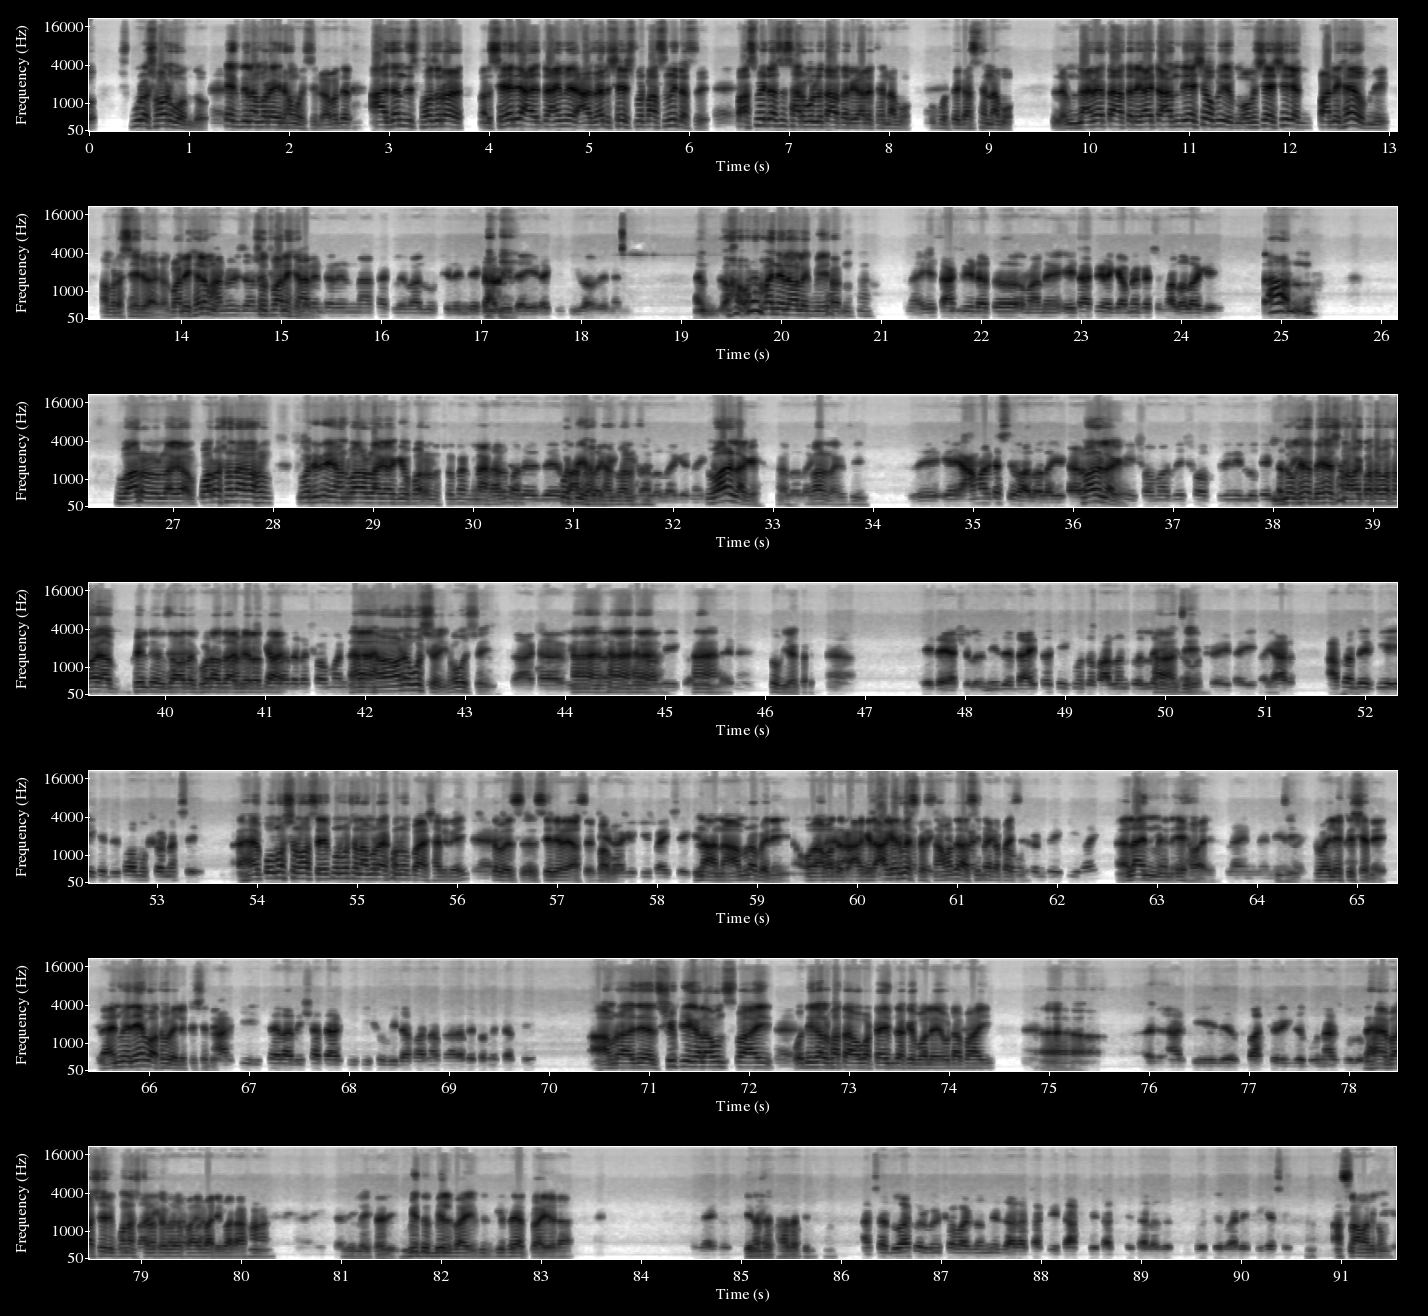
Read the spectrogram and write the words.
পুরো শহর বন্ধ। হ্যাঁ। একদিন আমরা এরকম হয়েছিল। আমাদের আজান দিস ফজরা মানে শহরে টাইমে আজান শেষ মানে পাঁচ মিনিট আছে। হ্যাঁ, পাঁচ মিনিট আছে স্যার বলল তাড়াতাড়ি গাড়িতে নামো উপর থেকে গাছ থেকে নামো। নামে তাড়াতাড়ি গাড়ি টান দিয়ে এসে অফিস- এসে পানি খাই অমনি। আমরা সেরি হয়ে গেল পানি খেলাম শুধু পানি খেলাম। না থাকলে বা লোডশেডিং যে গালি দেয় এটা কি কীভাবে নেন? ওরা মাইনে নেওয়া লাগবে এখন। না এই চাকরিটা তো মানে এই চাকরিটা কি আপনার কাছে ভালো লাগে? ভালো লাগা পড়াশোনা করিনি এখন ভালো লাগা কি পড়াশোনা না ভালো হবে, লাগে ভালো- লাগে। ভালো লাগে ভালো লাগে। জি। আমার কাছে ভালো লাগে কারণ ভালো লাগে। এই সমাজে সব শ্রেণির লোকের লোকের সাথে দেখে শোনা হয় কথাবার্তা হয় ফিল্ডে যাওয়া যায় ঘোরা যায় ফেরত যায়। সম্মান হ্যাঁ হ্যাঁ অবশ্যই অবশ্যই। টাকা হ্যাঁ, হ্যাঁ, হ্যাঁ, করে, হ্যাঁ। খুব ইয়ে করে। এটাই আসলে নিজের দায়িত্ব ঠিক মতো পালন করলে হ্যাঁ, অবশ্যই এটাই হয়। আর আপনাদের কি এই ক্ষেত্রে প্রমোশন আছে? হ্যাঁ প্রমোশন আছে প্রমোশন আমরা এখনও পাই সারি নাই। হ্যাঁ, তবে সিরিয়ালে আছে পাবো। আগে কি পাইছে কি? না না আমরা পাইনি। মানে আমাদের আগের আগের ব্যাচ পাইছে আমাদের তারা আসিনাটা পাইছে। promotion পেয়ে কি হয়? লাইনম্যান এ হয়। লাইনম্যান জি বা ইলেকট্রিশিয়ান এ। লাইনম্যান এ অথবা ইলেকট্রিশিয়ান আর কি স্যালারির সাথে আর কি কি সুবিধা পান আপনারা বেতনের সাথে? আমরা যে শিফটিং অ্যালাউন্স পাই হ্যাঁ। অধিকাল ভাতা ওভার টাইম যাকে বলে ওটা পাই। হ্যাঁ। আর কি যে বাৎসরিক যে বোনাসগুলো হ্যাঁ বাৎসরিক বোনাস টোনাস পাই। বাড়ি ভাড়া হ্যাঁ। বিদ্যুৎ বিল পাই বিদ্যুৎ রেট পাই ওরা। তিন হাজার হাজার আচ্ছা দোয়া করবেন সবার জন্য যারা চাকরিতে আসতে চাচ্ছে তারা করতে পারে ঠিক আছে? আসসালামু আলাইকুম।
